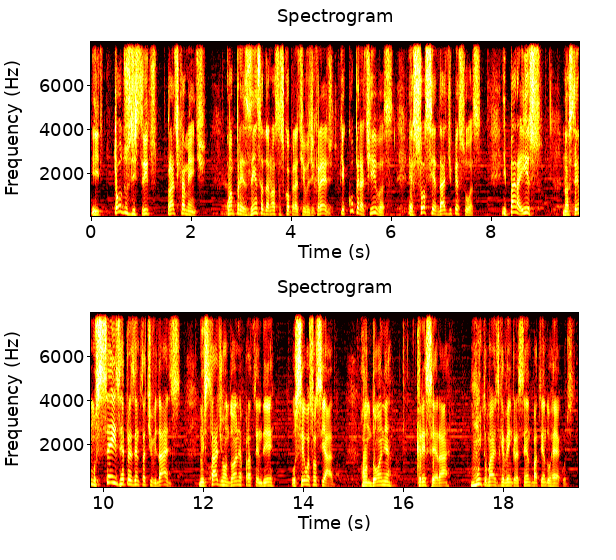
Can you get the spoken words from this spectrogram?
e todos os distritos, praticamente, com a presença das nossas cooperativas de crédito, porque cooperativas é sociedade de pessoas. E para isso, nós temos seis representatividades no estado de Rondônia para atender o seu associado. Rondônia crescerá muito mais do que vem crescendo, batendo recordes.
